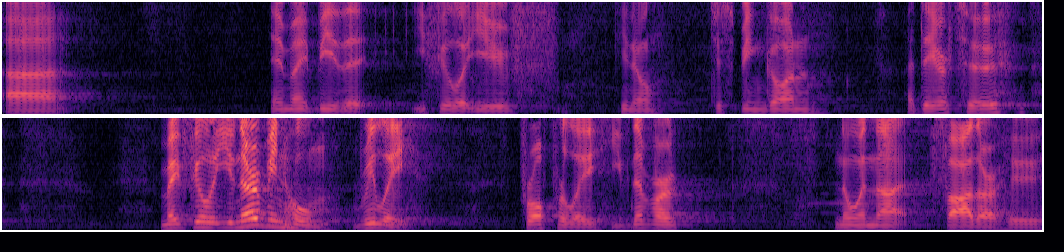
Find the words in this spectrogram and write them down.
Uh, it might be that you feel that you've, you know, just been gone a day or two. You might feel that you've never been home, really, properly. You've never known that Father who,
